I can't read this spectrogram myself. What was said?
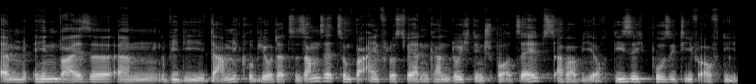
mhm. Hinweise, ähm, wie die Darmmikrobiota-Zusammensetzung beeinflusst werden kann durch den Sport selbst, aber wie auch die sich positiv auf die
